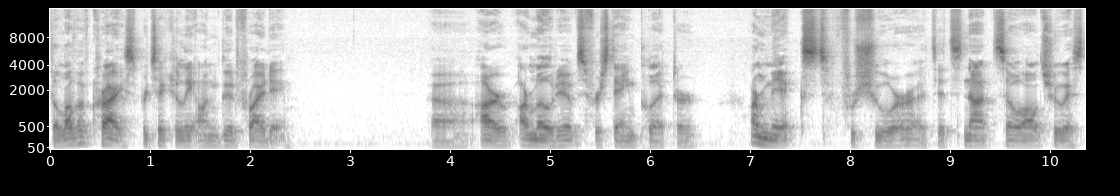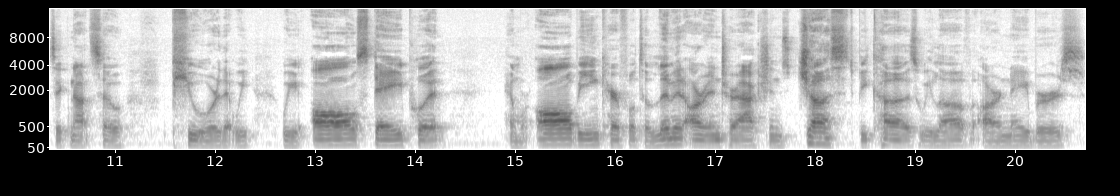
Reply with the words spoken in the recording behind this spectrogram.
the love of Christ, particularly on Good Friday. Uh, our, our motives for staying put are, are mixed for sure. It's, it's not so altruistic, not so pure that we, we all stay put and we're all being careful to limit our interactions just because we love our neighbors.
